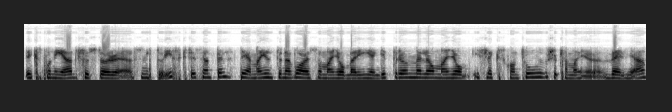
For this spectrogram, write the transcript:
exponerad för större smittorisk till exempel. Det är man ju inte när vare sig om man jobbar i eget rum eller om man jobbar i flexkontor så kan man ju välja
